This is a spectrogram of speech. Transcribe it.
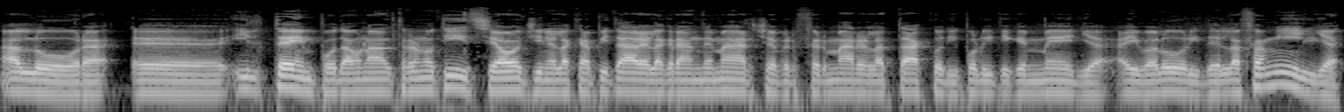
Allora, eh, il tempo da un'altra notizia, oggi nella capitale la grande marcia per fermare l'attacco di politica e media ai valori della famiglia.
